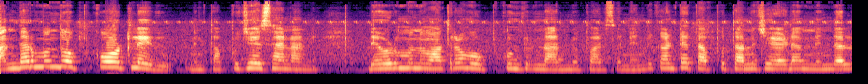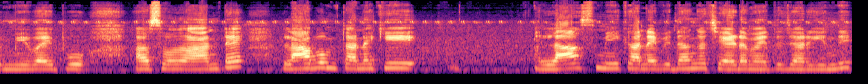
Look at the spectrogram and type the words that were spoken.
అందరి ముందు ఒప్పుకోవట్లేదు. నేను తప్పు చేశానని. దేవుడి ముందు మాత్రం ఒప్పుకుంటున్నారు మీ పర్సన్. ఎందుకంటే తప్పు తను చేయడం నిందలు మీ వైపు సో అంటే లాభం తనకి లాస్ మీకు అనే విధంగా చేయడం అయితే జరిగింది.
